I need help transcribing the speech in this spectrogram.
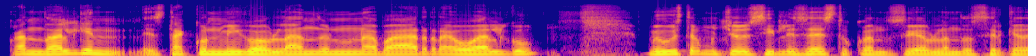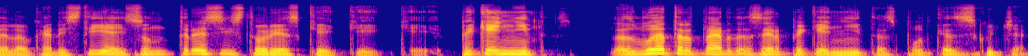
Cuando alguien está conmigo hablando en una barra o algo, me gusta mucho decirles esto cuando estoy hablando acerca de la Eucaristía. Y son tres historias que, que, que pequeñitas. Las voy a tratar de hacer pequeñitas, podcast escucha.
